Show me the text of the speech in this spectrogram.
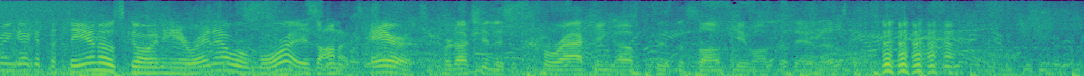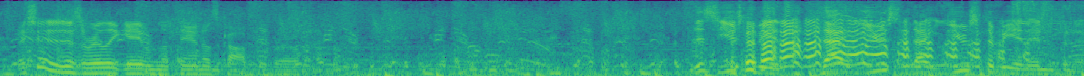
We gotta get the Thanos going here. Right now, Romora is on a tear. Production is cracking up because the song came off the Thanos. They should have just really gave him the Thanos copter, bro. This used to be that used that used to be an infinite.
